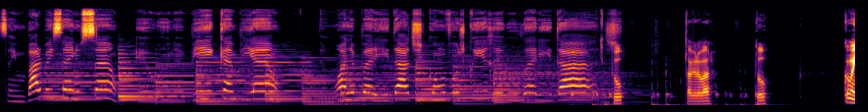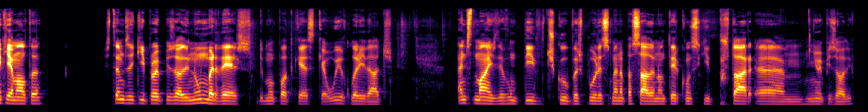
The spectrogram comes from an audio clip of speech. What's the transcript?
Sem barba e sem noção, eu wanna be campeão. Não olha para idades, convosco irregularidades. Estou? Está a gravar? Estou? Como é que é, malta? Estamos aqui para o episódio número 10 do meu podcast, que é o Irregularidades. Antes de mais, devo um pedido de desculpas por a semana passada não ter conseguido postar ahm, nenhum episódio.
